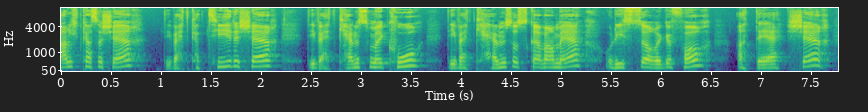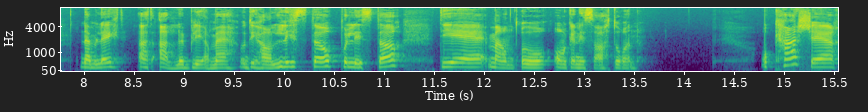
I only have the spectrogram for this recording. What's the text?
alt hva som skjer. De vet hva tid det skjer, de vet hvem som er hvor, de vet hvem som skal være med, og de sørger for at det skjer, nemlig at alle blir med. Og de har lister på lister. De er med andre ord organisatoren. Og hva skjer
